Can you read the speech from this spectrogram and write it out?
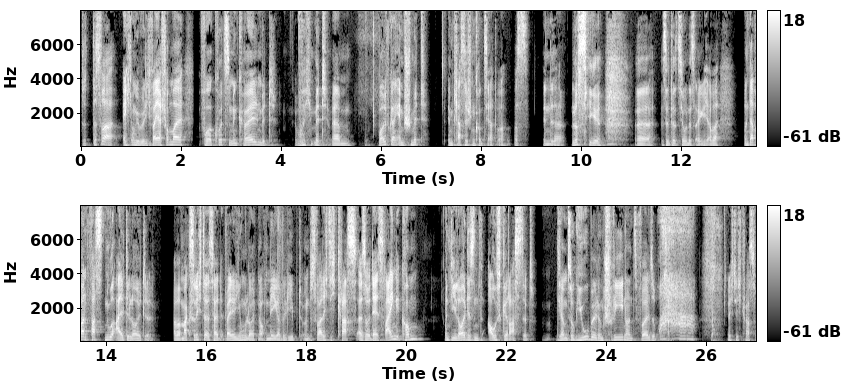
Das, das war echt ungewöhnlich. Ich war ja schon mal vor kurzem in Köln mit, wo ich mit ähm, Wolfgang M. Schmidt im klassischen Konzert war, was eine Ja. lustige äh, Situation ist eigentlich. Aber und da waren fast nur alte Leute. Aber Max Richter ist halt bei den jungen Leuten auch mega beliebt und das war richtig krass. Also der ist reingekommen und die Leute sind ausgerastet. Die haben so gejubelt und geschrien und voll so, ah, richtig krass.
